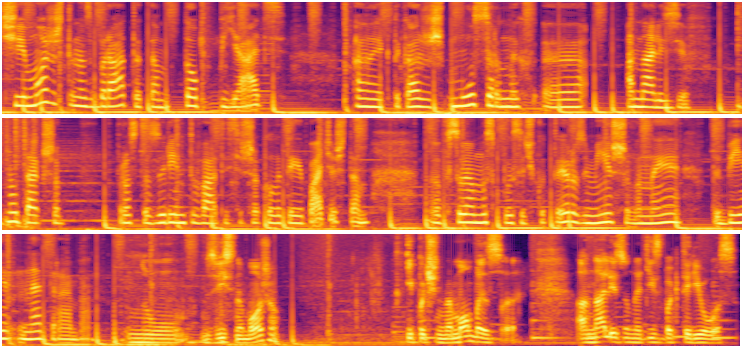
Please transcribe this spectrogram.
чи можеш ти назбирати там топ-5, е, як ти кажеш, мусорних е, аналізів? Ну так, щоб просто зорієнтуватися, що коли ти їх бачиш там е, в своєму списочку, ти розумієш, що вони тобі не треба. Ну, звісно, можу. І почнемо ми з аналізу на дисбактеріоз.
